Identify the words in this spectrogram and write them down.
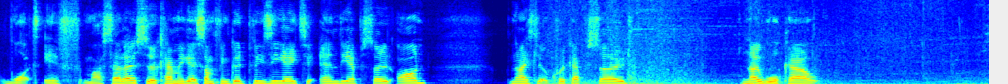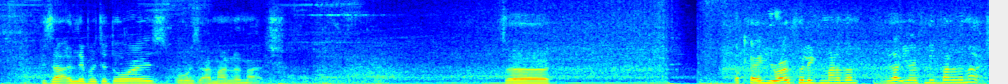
What If Marcelo. So can we get something good, please, EA, to end the episode on? Nice little quick episode. No walkout. Is that a Libertadores or is it a man of the match? The okay, Europa League man of the is that Europa League man of the match?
